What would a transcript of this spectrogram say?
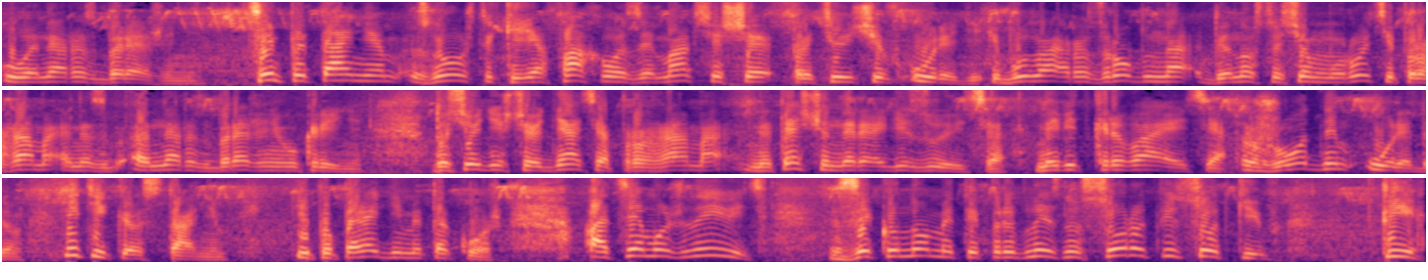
у енергозбереженні. Цим питанням знову ж таки я фахово займався ще працюючи в уряді, і була розроблена в 97-му році програма енергозбереження в Україні. До сьогоднішнього дня ця програма не те, що не реалізується, не відкривається жодним урядом, не тільки останнім, і попередніми також. А це можливість зекономити приблизно 40% тих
